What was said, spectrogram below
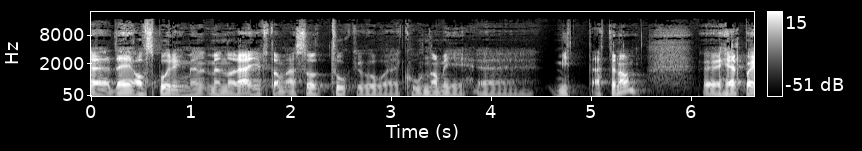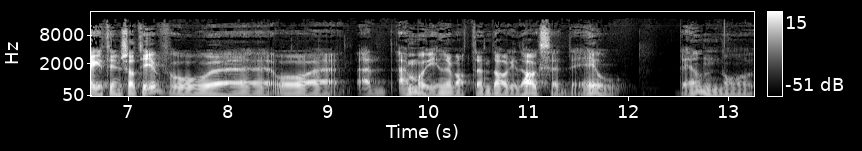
Det er avsporing, men, men når jeg gifta meg, så tok jo kona mi eh, mitt etternavn. Helt på eget initiativ. Og, og jeg, jeg, må innrømme at en dag i dag så det er jo det er noe,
